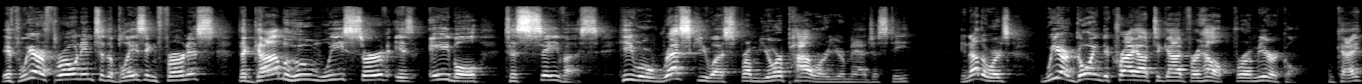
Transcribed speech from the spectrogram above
If we are thrown into the blazing furnace, the God whom we serve is able to save us. He will rescue us from your power, your majesty. In other words, we are going to cry out to God for help for a miracle. Okay?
